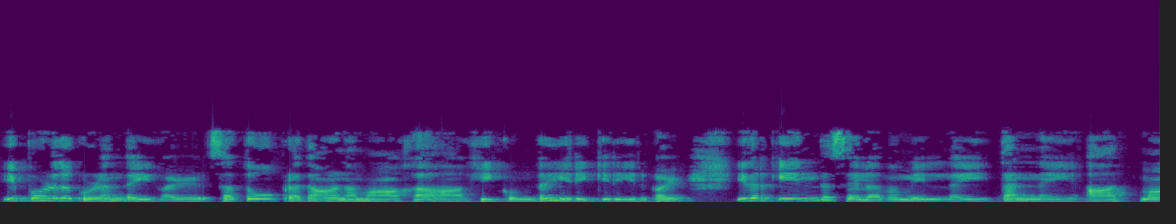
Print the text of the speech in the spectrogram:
இப்பொழுது குழந்தைகள் சதோ பிரதானமாக ஆகி கொண்டு இருக்கிறீர்கள். இதற்கு எந்த செலவும் செலவும் இல்லை தன்னை ஆத்மா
